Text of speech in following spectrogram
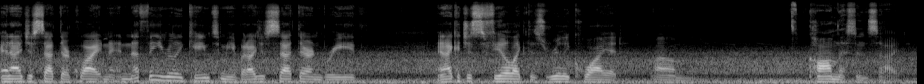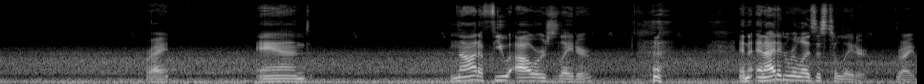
and I just sat there quiet and, and nothing really came to me, but I just sat there and breathed. And I could just feel like this really quiet um, calmness inside. Right? And not a few hours later, and, and I didn't realize this till later, right?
